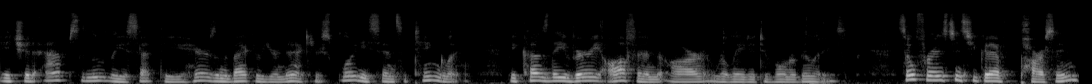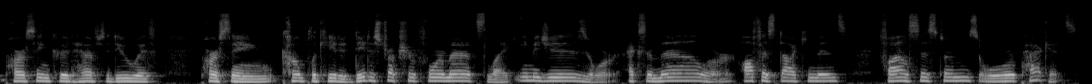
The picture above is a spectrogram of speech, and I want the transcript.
it should absolutely set the hairs on the back of your neck, your exploity sense a tingling, because they very often are related to vulnerabilities. So for instance, you could have parsing. Parsing could have to do with parsing complicated data structure formats like images or XML or Office documents, file systems, or packets.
